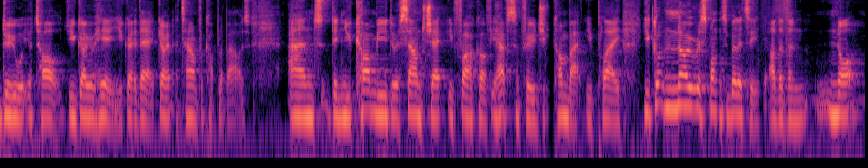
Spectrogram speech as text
do what you're told. You go here, you go there, go into town for a couple of hours. And then you come, you do a sound check, you fuck off, you have some food, you come back, you play. You've got no responsibility other than not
